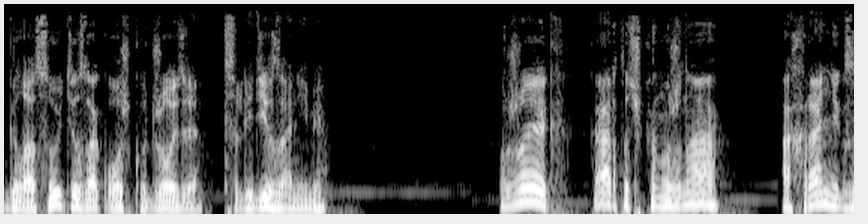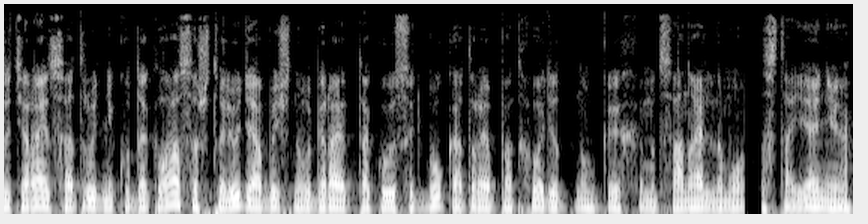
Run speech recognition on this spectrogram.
Голосуйте за кошку Джози. Следи за ними. Мужик, карточка нужна? Охранник затирает сотруднику Д-класса, что люди обычно выбирают такую судьбу, которая подходит, ну, к их эмоциональному состоянию.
